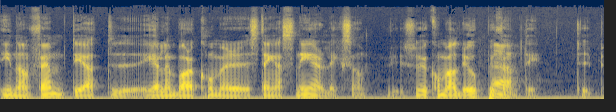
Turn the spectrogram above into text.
innan 50. Att elen bara kommer stängas ner liksom. Så vi kommer aldrig upp i Ja. 50. Typ.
